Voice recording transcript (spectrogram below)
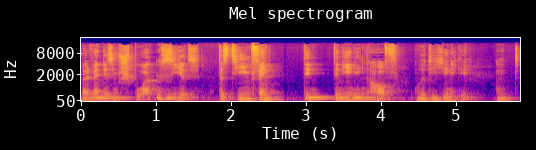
Weil wenn das im Sport passiert, das Team fängt den, denjenigen auf oder diejenige. Und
